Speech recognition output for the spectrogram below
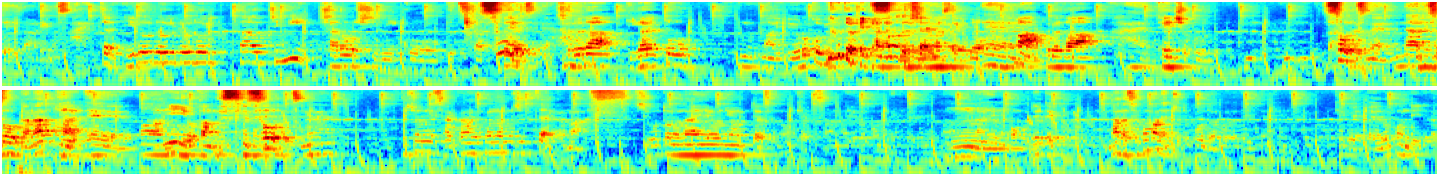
経緯があります、はい、じゃあいろいろいろいろ言ったうちに社労士にこうぶつかってそうですね、それが意外と、まあ、喜びまではいかないとおっしゃいましたけど、ね。えー、まあこれが転職、はいそうですね。なりそうかなっていう、はい。えー、あいい予感ですね。そうですね。非常に酒福の虫自体が、まあ、仕事の内容によってはそのお客さんが喜んでくれるような内容も今後出てくるまだそこまでちょっと高度なことはできてないんですけど結構やっぱり喜んでいた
